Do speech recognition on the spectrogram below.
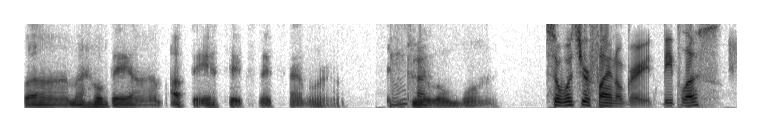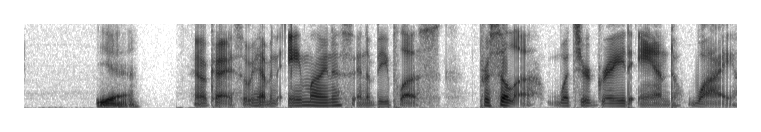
But um, I hope they um up the antics next time around. I just need a Okay. little more. So, what's your final grade? B plus? Yeah. Okay, so we have an A minus and a B plus. Priscilla, what's your grade and why?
